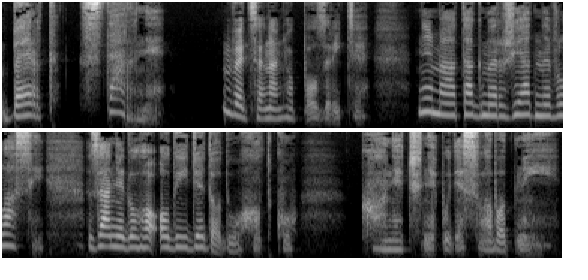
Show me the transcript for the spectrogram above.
Bert starne. Veď sa na ňo pozrite. Nemá takmer žiadne vlasy. Zanedlho odíde do dôchodku. Konečne bude slobodný.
